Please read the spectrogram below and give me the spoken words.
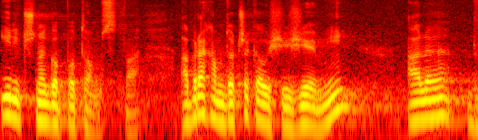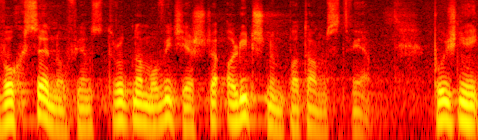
i licznego potomstwa. Abraham doczekał się ziemi, ale dwóch synów, więc trudno mówić jeszcze o licznym potomstwie. Później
